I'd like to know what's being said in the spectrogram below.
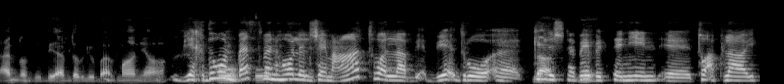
عندهم بي إم دبليو بألمانيا. بياخذوهم بس و... من هول الجامعات ولا بيقدروا آه، كل الشباب الثانيين to apply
